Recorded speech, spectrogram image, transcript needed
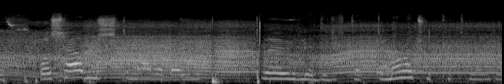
Of, boşalmıştım arabayı. Ve öyle drift attım ama çok kötü oldu.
